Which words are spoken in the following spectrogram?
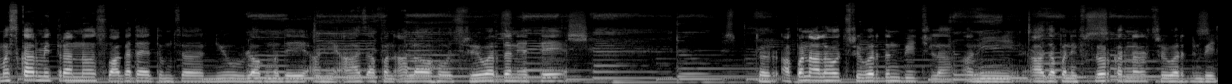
नमस्कार मित्रांनो स्वागत आहे तुमचं न्यू व्लॉगमध्ये आणि आज आपण आलो आहोत श्रीवर्धन येथे. तर आपण आलो आहोत श्रीवर्धन बीचला आणि आज आपण एक्सप्लोअर करणार आहोत श्रीवर्धन बीच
